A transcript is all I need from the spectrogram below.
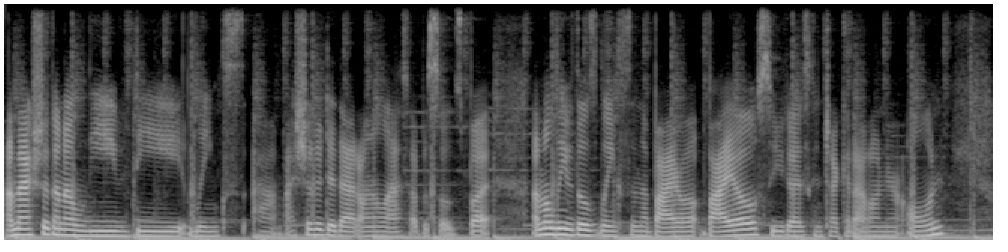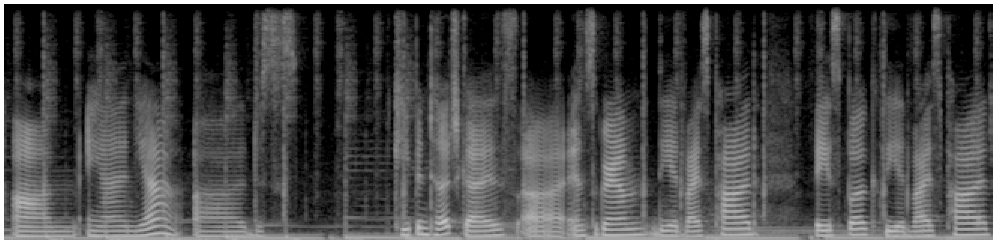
I'm actually gonna leave the links. Um, I should have did that on the last episodes, but I'm gonna leave those links in the bio bio so you guys can check it out on your own. Um, and yeah, uh, just keep in touch, guys. Uh, Instagram, The Advice Pod, Facebook, The Advice Pod,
